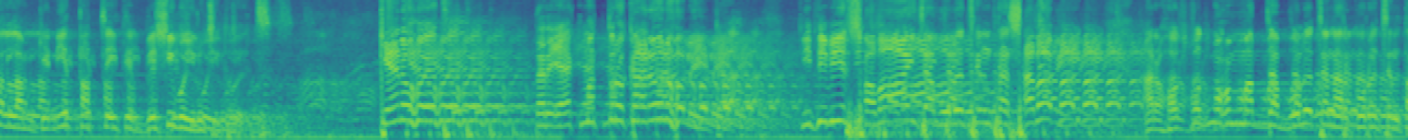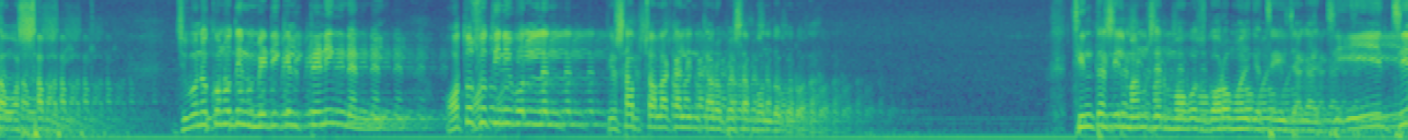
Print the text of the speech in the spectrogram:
সাল্লামকে নিয়ে তার চাইতে বেশি বই রচিত হয়েছে। কেন হয়েছে? তার একমাত্র কারণ হলো এটা। পৃথিবীর সবাই যা বলেছেন তা স্বাভাবিক, আর হজরত মোহাম্মদ যা বলেছেন আর করেছেন তা অস্বাভাবিক। জীবনে কোনোদিন মেডিকেল ট্রেনিং নেননি, অথচ তিনি বললেন, পেশাব চলাকালীন কারও পেশাব বন্ধ করো না। চিন্তাশীল মানুষের মগজ গরম হয়ে গেছে এই জায়গায়। যে যে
